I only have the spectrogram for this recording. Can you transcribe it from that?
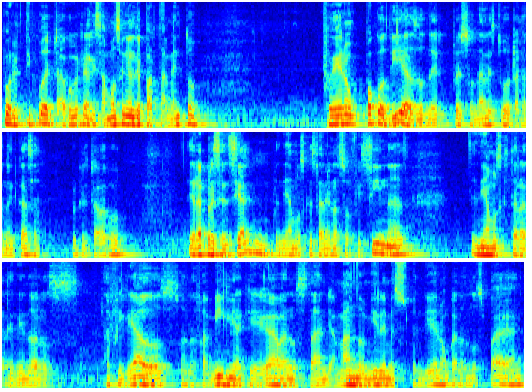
por el tipo de trabajo que realizamos en el departamento, fueron pocos días donde el personal estuvo trabajando en casa, porque el trabajo era presencial, teníamos que estar en las oficinas, teníamos que estar atendiendo a los afiliados, a la familia que llegaba, nos estaban llamando, mire, me suspendieron cuando nos pagan.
